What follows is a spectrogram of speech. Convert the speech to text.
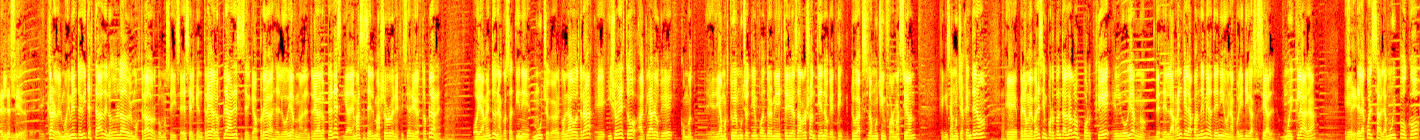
Él el- decide. eh, Claro, el movimiento Evita está de los dos lados del mostrador, como se dice. Es el que entrega los planes, es el que aprueba desde el gobierno la entrega de los planes y además es el mayor beneficiario de estos planes. Obviamente una cosa tiene mucho que ver con la otra eh, y yo en esto aclaro que como eh, digamos tuve mucho tiempo dentro del Ministerio de Desarrollo entiendo que te- tuve acceso a mucha información que quizá mucha gente no, eh, pero me parece importante hablarlo porque el gobierno desde el arranque de la pandemia ha tenido una política social muy clara Sí. de la cual se habla muy poco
